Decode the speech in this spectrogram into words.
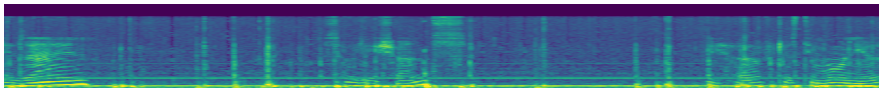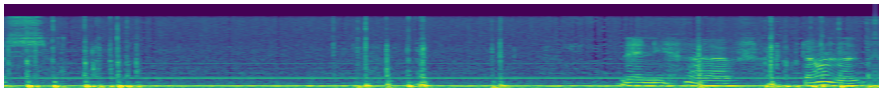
design solutions. We have testimonials. Then we have downloads.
